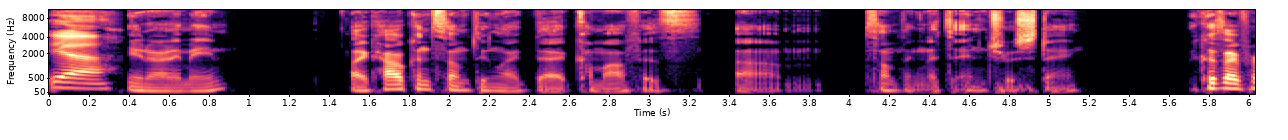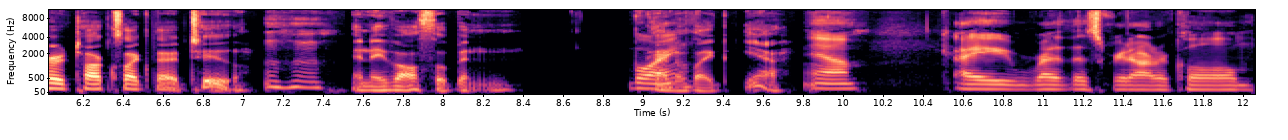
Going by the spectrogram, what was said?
Yeah. You know what I mean? Like how can something like that come off as um, something that's interesting? Because I've heard talks like that too, Mhm. and they've also been Boring. kind of like yeah, yeah. I read this great article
